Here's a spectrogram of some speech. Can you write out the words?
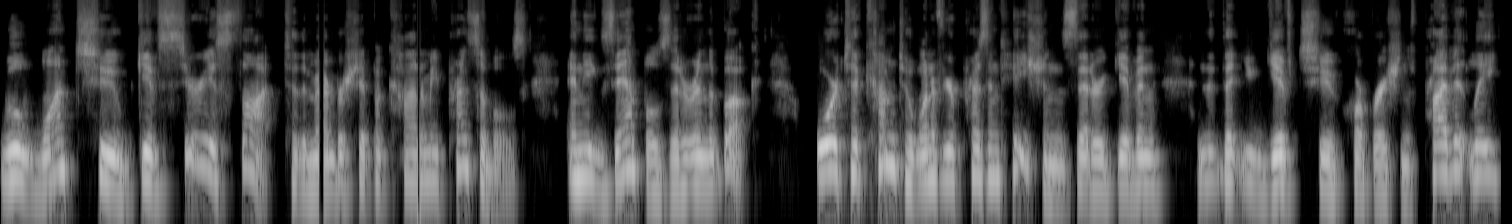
will want to give serious thought to the membership economy principles and the examples that are in the book or to come to one of your presentations that are given that you give to corporations privately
